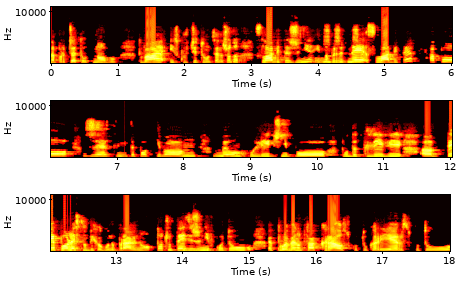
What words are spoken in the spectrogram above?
на парчета отново. Това е изключително ценно, защото слабите жени, имам предвид не слабите, а по-жествените, по-такива меланхолични, по-податливи, те по-лесно биха го направили. Но точно тези жени, в които е проявено това кралското, кариерското,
